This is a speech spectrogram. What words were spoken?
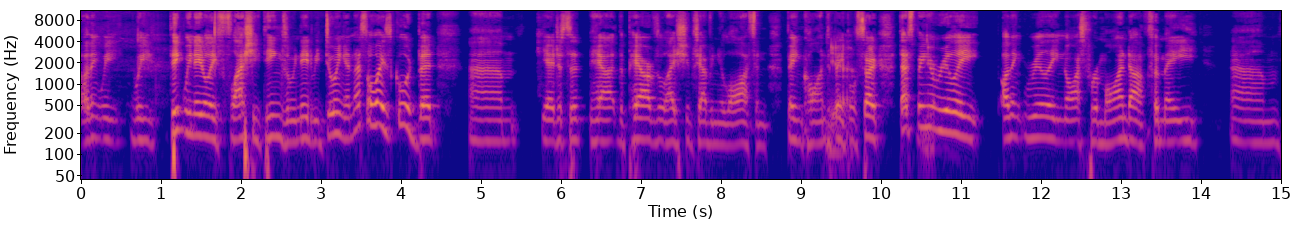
I think we we think we need all these flashy things, and we need to be doing it, and that's always good. But um, yeah, just the, how the power of the relationships you have in your life and being kind to Yeah. people. So that's been Yeah. a really, I think, really nice reminder for me. Um,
